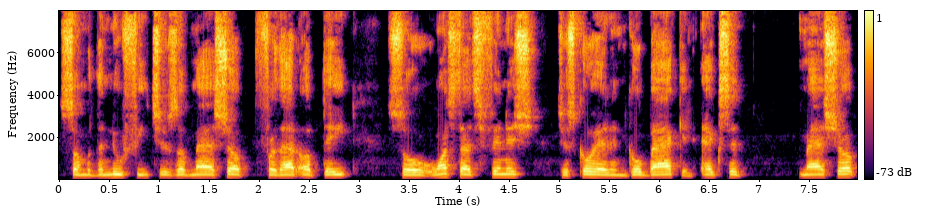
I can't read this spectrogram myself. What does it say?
some of the new features of Mashup for that update. So once that's finished, just go ahead and go back and exit Mashup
